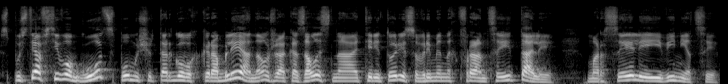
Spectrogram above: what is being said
Спустя всего год с помощью торговых кораблей она уже оказалась на территории современных Франции и Италии, Марселя и Венеции.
